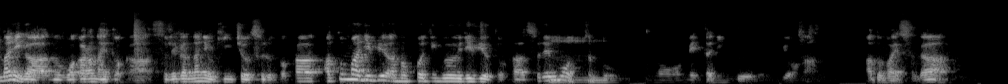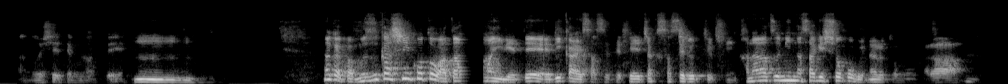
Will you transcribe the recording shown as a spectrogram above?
何があのわからないとか、それが何を緊張するとか、あと、まあ、リビュー、あの、コーディングレビューとか、それもちょっと、うんあのメンタリングようなアドバイスが、あの、教えてもらって、うん。なんかやっぱ難しいことを頭に入れて理解させて定着させるっていう時に必ずみんな詐欺師症候群になると思うから、うん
